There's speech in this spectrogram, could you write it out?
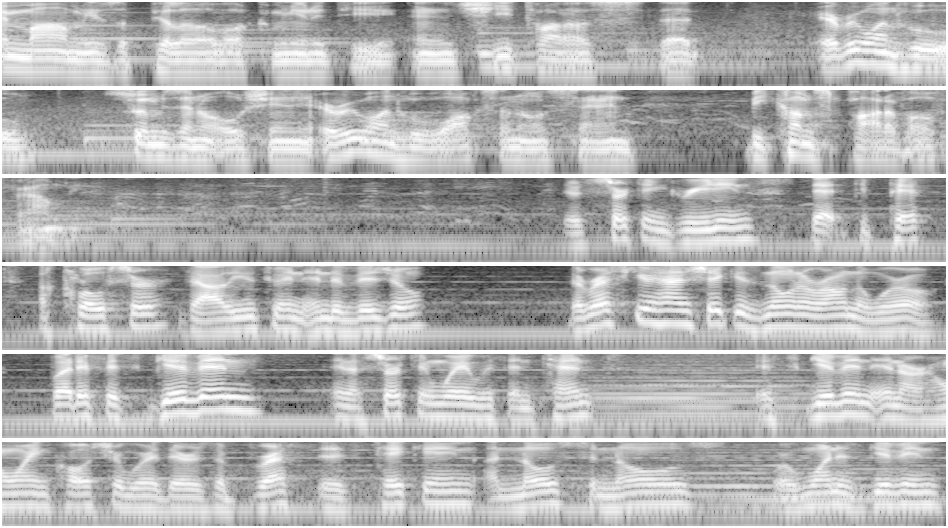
My mom is a pillar of our community, and she mm-hmm. taught us that everyone who swims in the ocean, everyone who walks on our sand becomes part of our family. There's certain greetings that depict a closer value to an individual. The rescue handshake is known around the world, but if it's given in a certain way with intent, it's given in our Hawaiian culture where there's a breath that is taken, a nose to nose, where one is giving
